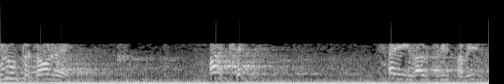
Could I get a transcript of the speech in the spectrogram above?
اس ٹٹولے پرکھے صحیح غلط بھی تمیز کر سکے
